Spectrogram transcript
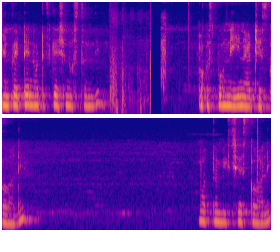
నేను పెట్టే నోటిఫికేషన్ వస్తుంది. ఒక స్పూన్ నెయ్యిని యాడ్ చేసుకోవాలి. మొత్తం మిక్స్ చేసుకోవాలి.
